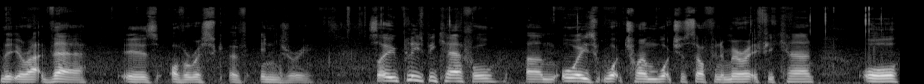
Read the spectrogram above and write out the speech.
that you're at there is of a risk of injury. So please be careful. Um, always watch, try and watch yourself in the mirror if you can, or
